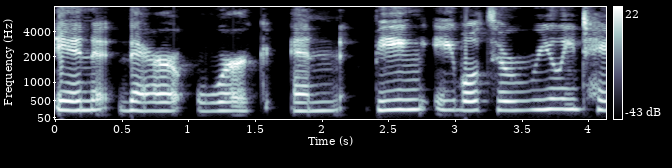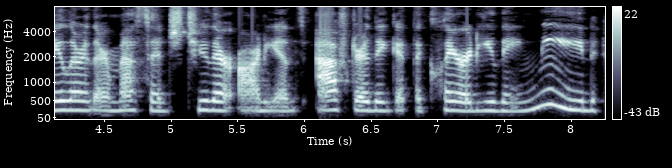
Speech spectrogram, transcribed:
in their work and being able to really tailor their message to their audience after they get the clarity they need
